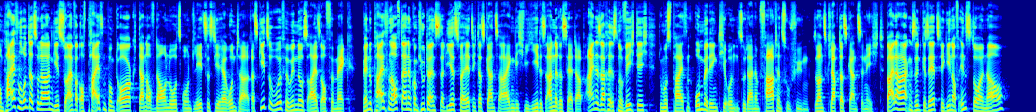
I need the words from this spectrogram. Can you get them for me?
Um Python runterzuladen, gehst du einfach auf python.org, dann auf Downloads und lädst es dir herunter. Das geht sowohl für Windows als auch für Mac. Wenn du Python auf deinem Computer installierst, verhält sich das Ganze eigentlich wie jedes andere Setup. Eine Sache ist nur wichtig, du musst Python unbedingt hier unten zu deinem Pfad hinzufügen, sonst klappt das Ganze nicht. Beide Haken sind gesetzt, wir gehen auf Install Now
